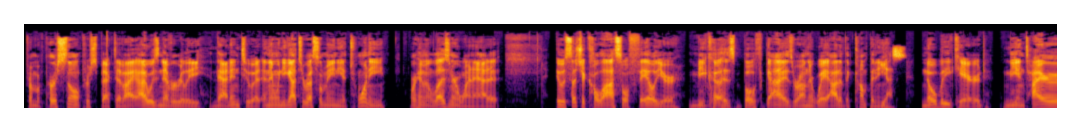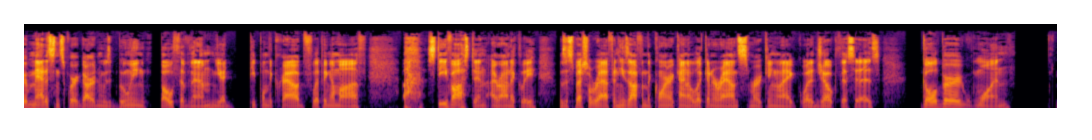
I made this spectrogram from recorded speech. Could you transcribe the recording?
from a personal perspective, I, I was never really that into it. And then when you got to WrestleMania 20, where him and Lesnar went at it, it was such a colossal failure because both guys were on their way out of the company. Yes. Nobody cared. The entire Madison Square Garden was booing both of them. You had people in the crowd flipping them off. Steve Austin, ironically, was a special ref, and he's off in the corner, kind of looking around, smirking like, "What a joke this is." Goldberg won,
